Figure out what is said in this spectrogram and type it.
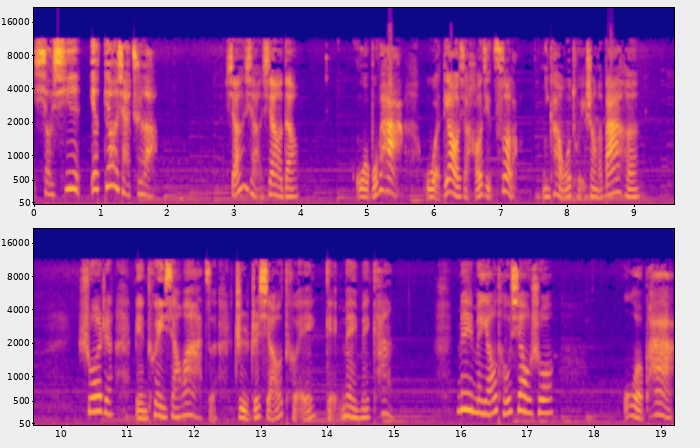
小心，要掉下去了。”小小笑道：“我不怕，我掉下好几次了。你看我腿上的疤痕。”说着，便褪下袜子，指着小腿给妹妹看。妹妹摇头笑说：“我怕，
